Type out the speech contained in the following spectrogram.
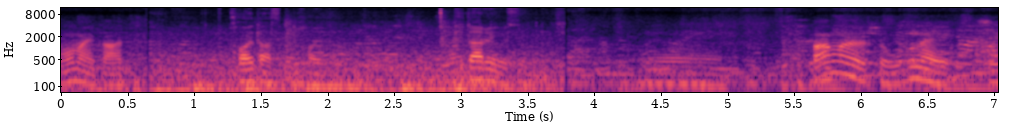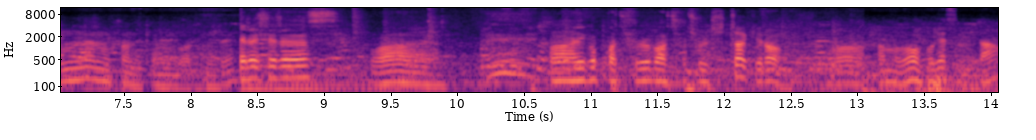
오 마이 갓. 거의 다 왔습니다. 거의 다. 기다리고 있습니다. 음, 빵을 이렇게 오븐에 굽는 그런 느낌인 것 같은데. 헤르시르스. 와. 와, 이것 봐. 줄 봐. 줄, 줄 진짜 길어. 와, 한번 먹어보겠습니다.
